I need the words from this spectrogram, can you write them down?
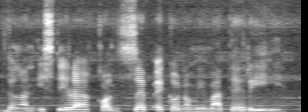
dengan istilah konsep ekonomi materi.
